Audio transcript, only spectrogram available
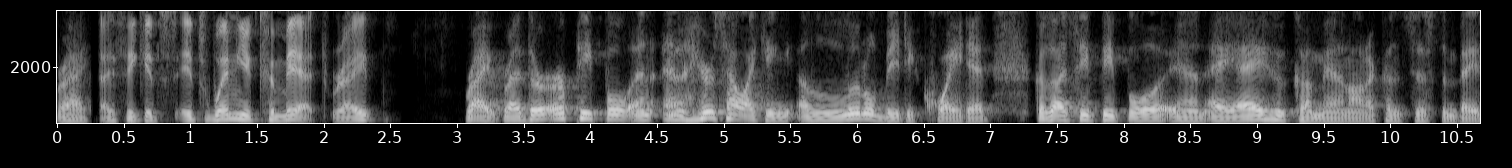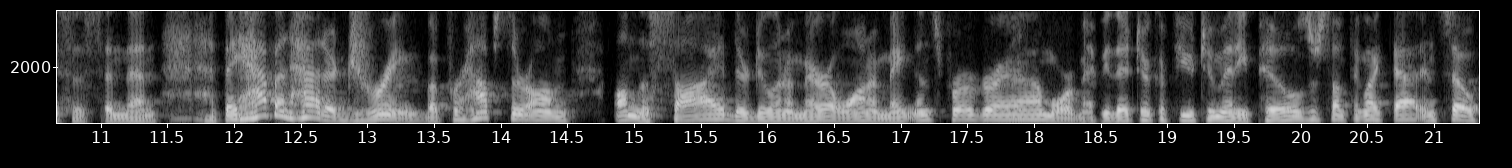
Right. I think it's it's when you commit, right? Right, right. There are people, and, and here's how I can a little bit equate it because I see people in AA who come in on a consistent basis and then they haven't had a drink, but perhaps they're on on the side they're doing a marijuana maintenance program or maybe they took a few too many pills or something like that. And so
